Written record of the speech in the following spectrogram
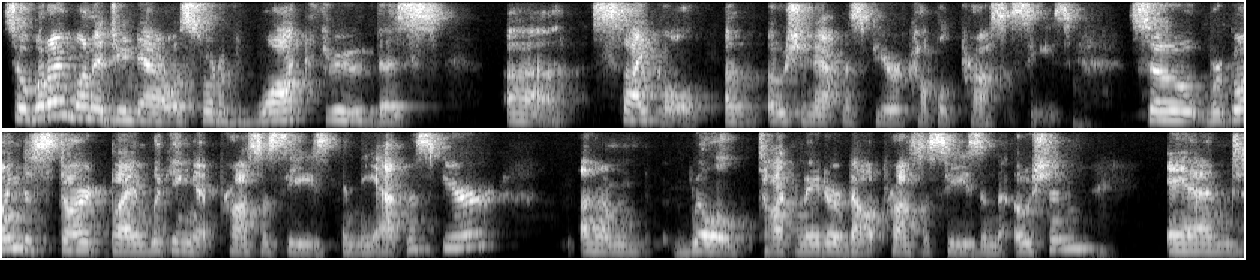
So what I want to do now is sort of walk through this uh, cycle of ocean atmosphere coupled processes. So we're going to start by looking at processes in the atmosphere. Um, we'll talk later about processes in the ocean and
